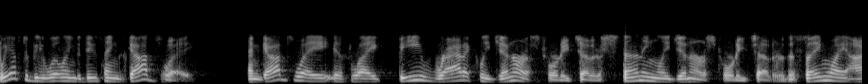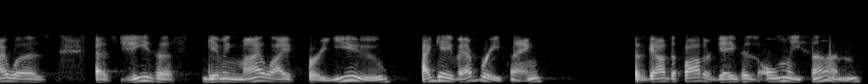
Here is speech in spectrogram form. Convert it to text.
we have to be willing to do things God's way. And God's way is like be radically generous toward each other, stunningly generous toward each other. The same way I was as Jesus giving my life for you, I gave everything as God the Father gave his only son.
